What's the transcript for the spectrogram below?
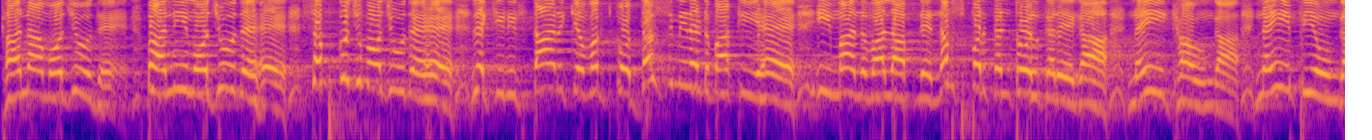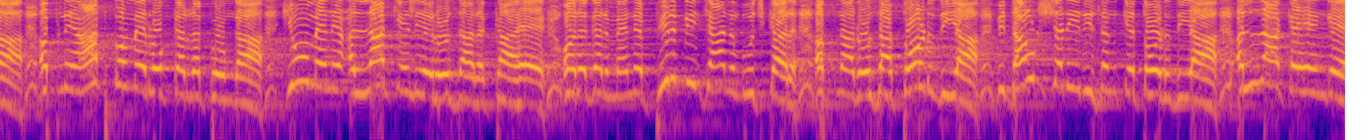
کھانا موجود ہے، پانی موجود ہے، سب کچھ موجود ہے، لیکن افطار کے وقت کو دس منٹ باقی ہے۔ ایمان والا اپنے نفس پر کنٹرول کرے گا۔ نہیں کھاؤں گا، نہیں پیوں گا۔ اپنے آپ کو میں روک کر رکھوں گا۔ کیوں میں نے اللہ کے لیے روزہ رکھا ہے؟ اور اگر میں نے پھر بھی جان بوجھ کر اپنا روزہ توڑ دیا وداؤٹ شری ریزن کے توڑ دیا، اللہ کہیں گے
